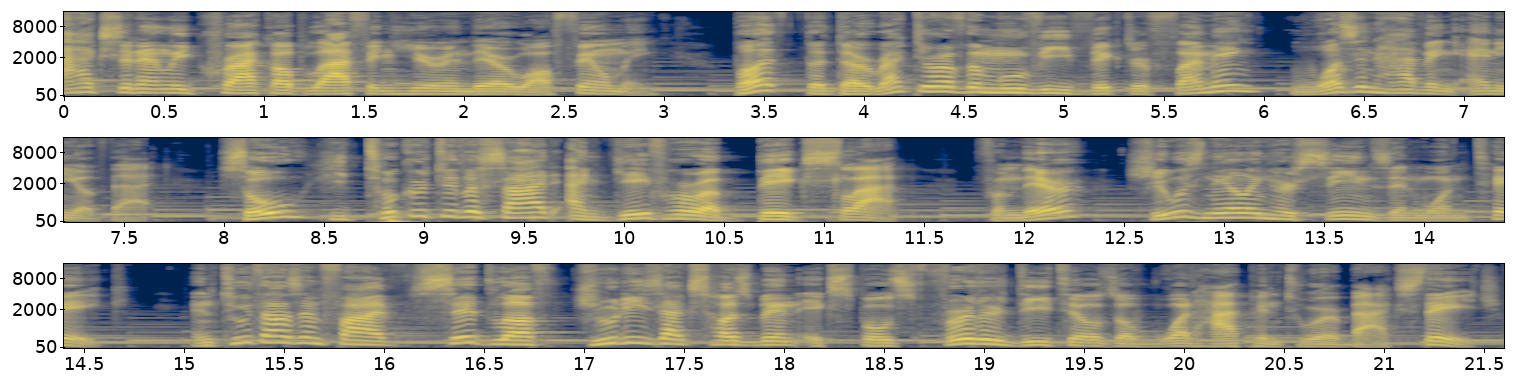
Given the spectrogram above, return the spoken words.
accidentally crack up laughing here and there while filming, but the director of the movie, Victor Fleming, wasn't having any of that. So he took her to the side and gave her a big slap. From there, she was nailing her scenes in one take. In 2005, Sid Luft, Judy's ex-husband, exposed further details of what happened to her backstage,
